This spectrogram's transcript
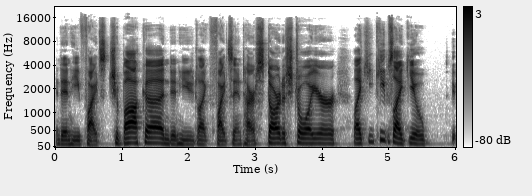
and then he fights Chewbacca, and then he like fights the entire Star Destroyer. Like he keeps like you know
